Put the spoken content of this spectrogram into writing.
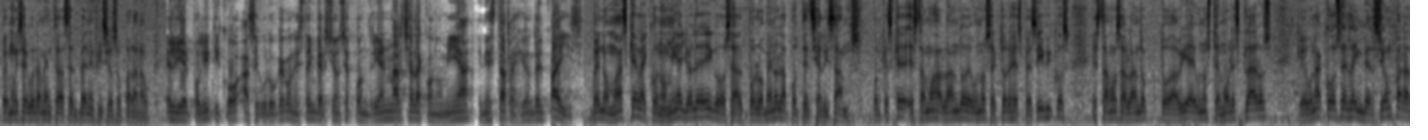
pues muy seguramente va a ser beneficioso para Arauca. El líder político aseguró que con esta inversión se pondría en marcha la economía en esta región del país? Bueno, más que la economía, yo le digo, o sea, por lo menos la potencializamos, porque es que estamos hablando de unos sectores específicos, estamos hablando todavía de unos temores claros, que una cosa es la inversión para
